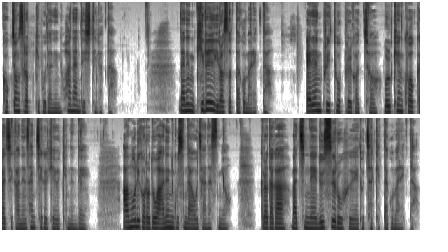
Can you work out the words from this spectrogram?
걱정스럽기보다는 화난 듯이 들렸다. 나는 길을 잃었었다고 말했다. 에렌 프리트호프를 거쳐 몰켄쿠어까지 가는 산책을 계획했는데 아무리 걸어도 아는 곳은 나오지 않았으며 그러다가 마침내 누스로흐에 도착했다고 말했다.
